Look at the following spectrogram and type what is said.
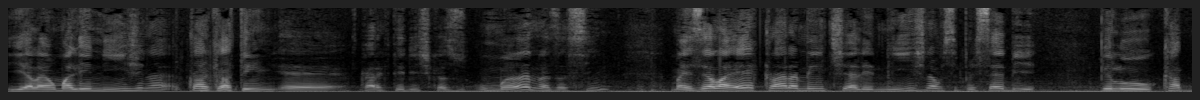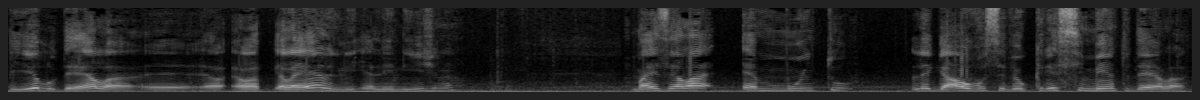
E ela é uma alienígena, claro que ela tem é, características humanas assim, mas ela é claramente alienígena, você percebe pelo cabelo dela, é, ela, ela é alienígena, mas ela é muito legal você ver o crescimento dela,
